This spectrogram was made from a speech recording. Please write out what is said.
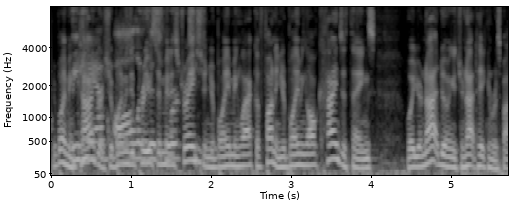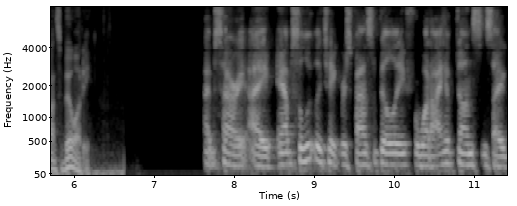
You're blaming we Congress. You're blaming the previous administration. You're blaming lack of funding. You're blaming all kinds of things. What you're not doing is you're not taking responsibility. I'm sorry. I absolutely take responsibility for what I have done since I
